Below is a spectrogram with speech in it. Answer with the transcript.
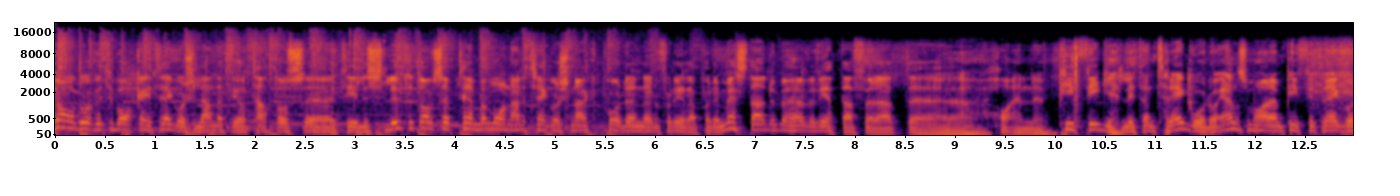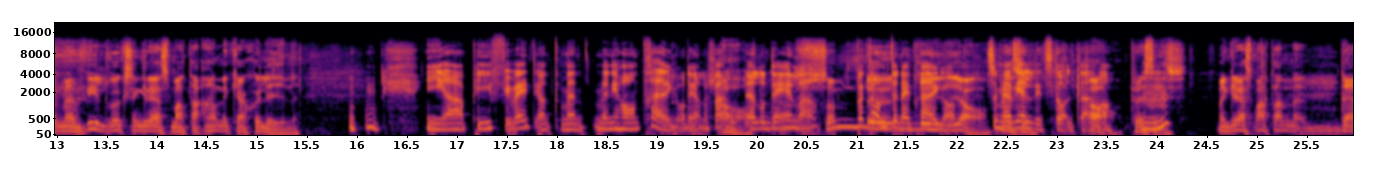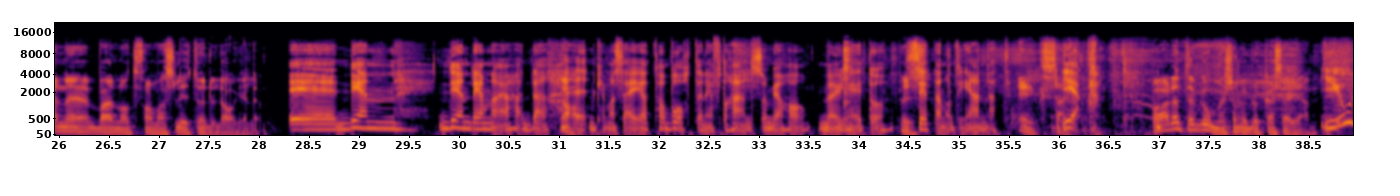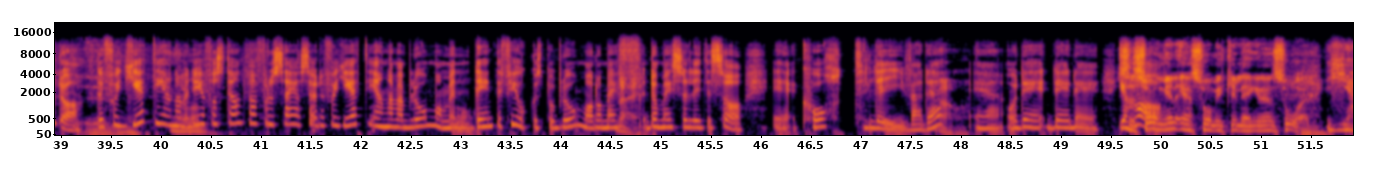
Ja, då är vi tillbaka i trädgårdslandet. Vi har tagit oss eh, till slutet av september månad. Trädgårdssnack-podden där du får reda på det mesta du behöver veta för att eh, ha en piffig liten trädgård. Och en som har en piffig trädgård med en vildvuxen gräsmatta, Annika Sjölin. Ja, piffig vet jag inte, men, men jag har en trädgård i alla fall. Ja. Eller delar Som på tomten är trädgård. ja, som jag är väldigt stolt över. Ja, precis. Men gräsmattan, den är bara något form av slitunderlag, eller? Eh, den, den lämnar jag därhän kan man säga. Jag tar bort den efterhand som jag har möjlighet att Precis. sätta någonting annat. Exakt. Ja. Bara det inte blommor som vi brukar säga. Jo då, det får jättegärna vara, jag förstår inte varför du säger så, det får jättegärna vara blommor men det är inte fokus på blommor, de är, Nej. de är så lite så eh, kortlivade. Ja. Eh, och det, det är det. Jag har- Säsongen är så mycket längre än så. Ja,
